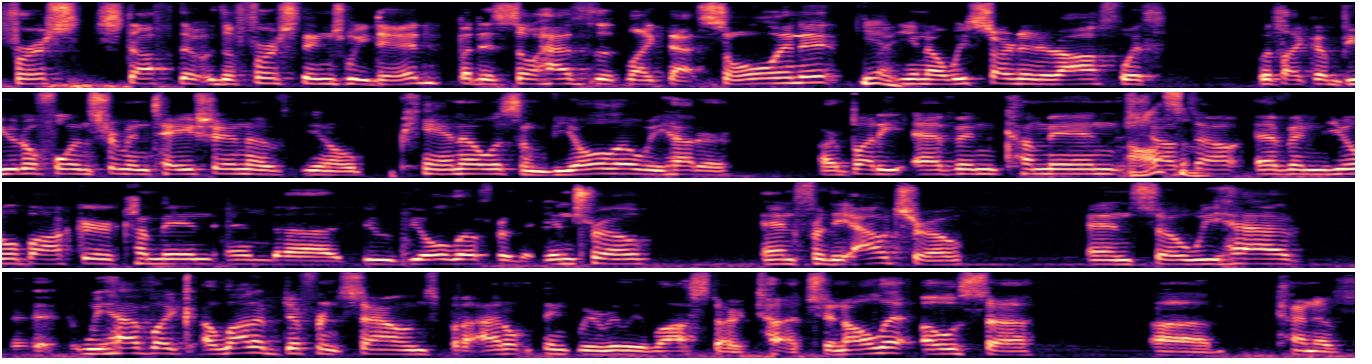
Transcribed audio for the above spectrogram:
first stuff that the first things we did, but it still has the, like that soul in it. Yeah. You know, we started it off with with like a beautiful instrumentation of you know piano with some viola. We had our our buddy Evan come in. Awesome. Shouts out Evan Yulbacher come in and uh, do viola for the intro and for the outro. And so we have we have like a lot of different sounds, but I don't think we really lost our touch. And I'll let Osa uh, kind of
